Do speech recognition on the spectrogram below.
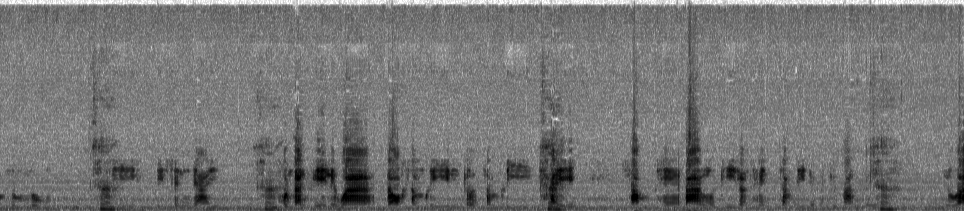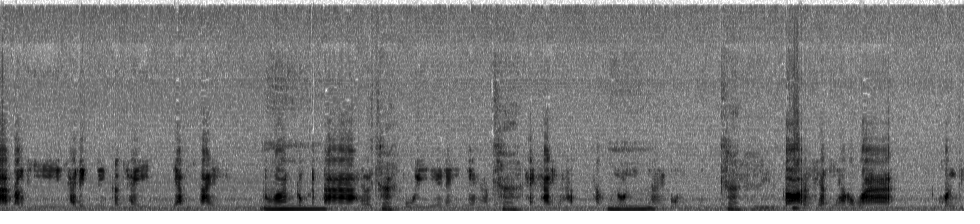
ๆนุ่มค่ะๆมีมีเส้นใย ค่ะคนบ้านเพเรียกว่าดอกสำลีหรือต้นสำลีค่ะใช้ซับแผลบ้างเหมือนที่เราใช้สำลีในปัจจุบันเลยค่ะหรือว่าบางทีถ้าเด็กๆก็ใช้ยัดใส่ตัวอืมตุ๊กตาให้มันค่ะปุยอะไรอย่างเงี้ยครับค่ะคล้ายๆนะครับกับนุ่นอะไรพวกนี้ค่ะก็รัชกาลที่ห้าบอกว่า คนเพ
